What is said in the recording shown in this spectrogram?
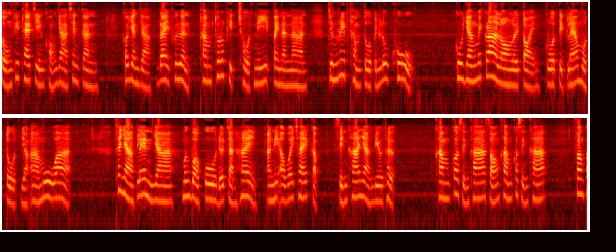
สงที่แท้จริงของยาเช่นกัน เขายังอยากได้เพื่อนทำธุรกิจโฉดนี้ไปนานๆ จึงรีบทำตัวเป็นลูกคู่ กูยังไม่กล้าลองเลยต่อย กลัวติดแล้วหมดตูดอย่างอามู่ว่า ถ้าอยากเล่นยา มึงบอกกูเดี๋ยวจัดให้ อันนี้เอาไว้ใช้กับสินค้าอย่างเดียวเถอะคำก็สินค้าสองคำก็สินค้า ฟังไป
